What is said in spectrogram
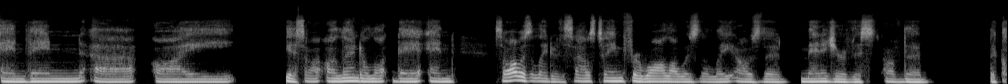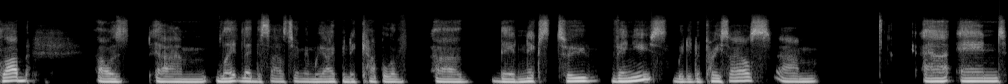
and then uh, I yeah, so I, I learned a lot there. And so I was the leader of the sales team for a while. I was the lead, I was the manager of this of the the club. I was um, led, led the sales team, and we opened a couple of uh, their next two venues. We did a pre-sales um, uh, and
